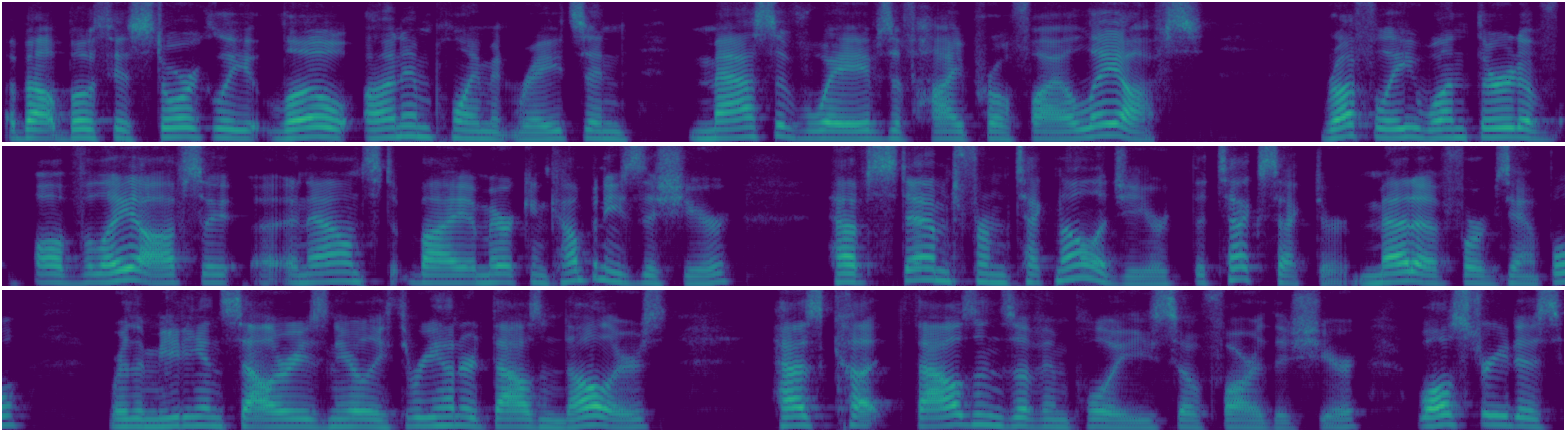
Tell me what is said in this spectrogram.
about both historically low unemployment rates and massive waves of high profile layoffs. Roughly one third of, of layoffs uh, announced by American companies this year have stemmed from technology or the tech sector. Meta, for example, where the median salary is nearly $300,000, has cut thousands of employees so far this year. Wall Street has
